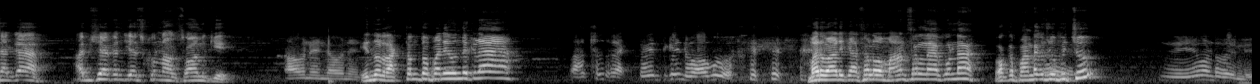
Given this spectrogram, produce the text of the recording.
చక్కగా అభిషేకం చేసుకున్నాం స్వామికి. అవునండి అవునండి. ఇందులో రక్తంతో పని ఉంది ఇక్కడ? అసలు రక్తం ఎందుకండి బాబు? మరి వాడికి అసలు మాంసం లేకుండా ఒక పండగ చూపించు. ఏముండదండి.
